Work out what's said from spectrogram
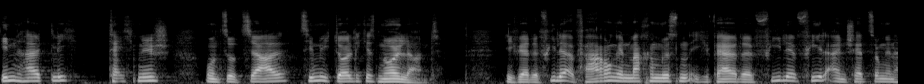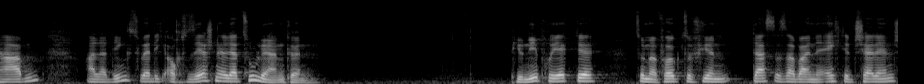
inhaltlich, technisch und sozial ziemlich deutliches Neuland. Ich werde viele Erfahrungen machen müssen, ich werde viele Fehleinschätzungen haben, allerdings werde ich auch sehr schnell dazulernen können. Pionierprojekte zum Erfolg zu führen. Das ist aber eine echte Challenge.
